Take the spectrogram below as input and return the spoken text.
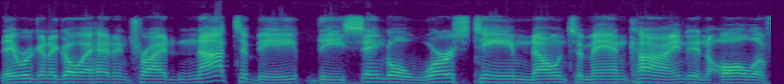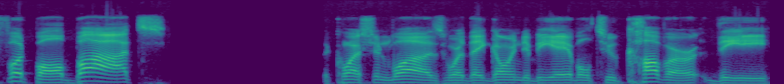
They were going to go ahead and try not to be the single worst team known to mankind in all of football. But the question was, were they going to be able to cover the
